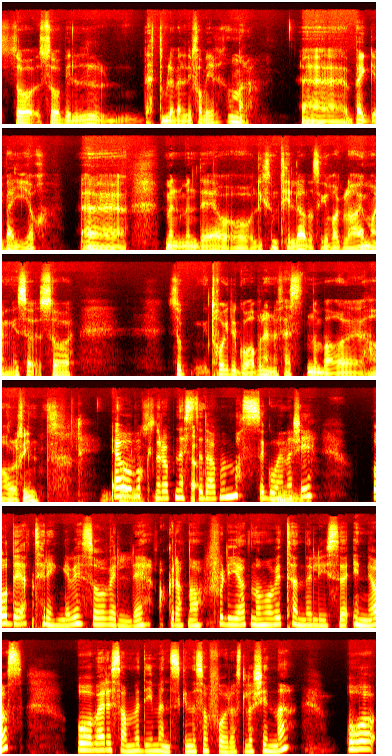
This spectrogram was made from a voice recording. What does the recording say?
så, så vil dette bli veldig forvirrende. Eh, begge veier. Eh, men, men det å, å liksom tillate seg å være glad i mange, så, så, så tror jeg du går på denne festen og bare har det fint. Ja, og våkner opp neste Ja. dag med masse god Mm. energi. Og det trenger vi så veldig akkurat nå, fordi at nå må vi tenne lyset inni oss, og være sammen med de menneskene som får oss til å skinne, og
